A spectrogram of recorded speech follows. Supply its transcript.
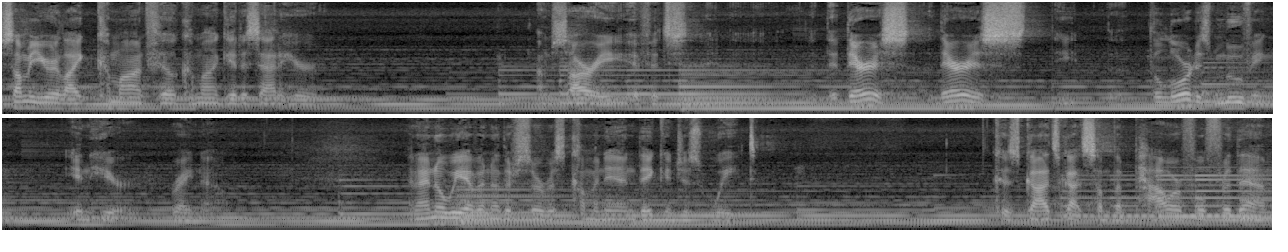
Some of you are like, come on, Phil, come on, get us out of here. I'm sorry if it's, there is, there is, the Lord is moving in here right now. And I know we have another service coming in, they can just wait. Because God's got something powerful for them.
